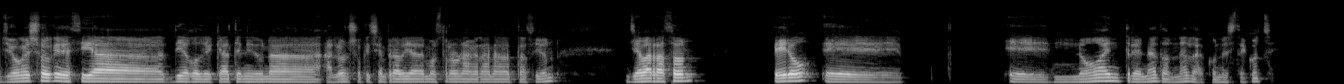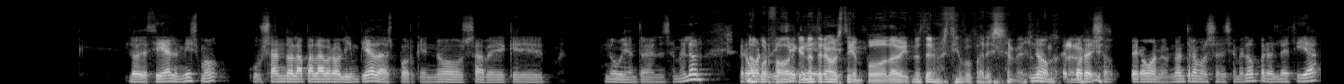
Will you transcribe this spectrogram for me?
yo eso que decía Diego de que ha tenido una Alonso, que siempre había demostrado una gran adaptación, lleva razón, pero eh, eh, no ha entrenado nada con este coche lo decía él mismo, usando la palabra Olimpiadas porque no sabe que no voy a entrar en ese melón. Pero no, por favor, que, no tenemos tiempo, David, no tenemos tiempo para ese melón. No, por eso, pero bueno, no entremos en ese melón, pero él decía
